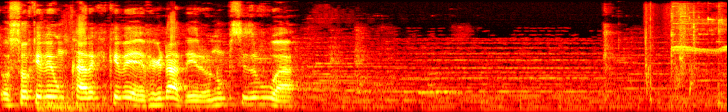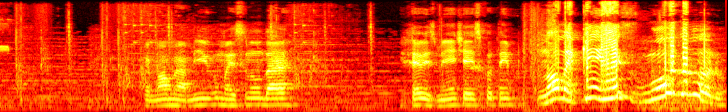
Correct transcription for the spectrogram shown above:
eu sou que ver um cara que quer ver, é verdadeiro. Eu não preciso voar. Foi mal, meu amigo, mas isso não dá. Infelizmente é isso que eu tenho. Não, mas que isso? Muda, mano!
